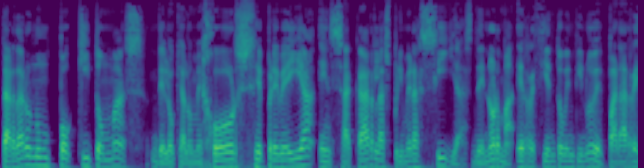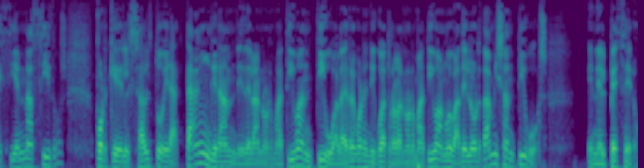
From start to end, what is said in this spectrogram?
tardaron un poquito más de lo que a lo mejor se preveía en sacar las primeras sillas de norma R129 para recién nacidos, porque el salto era tan grande de la normativa antigua, la R44, a la normativa nueva, de los DAMIs antiguos en el P0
